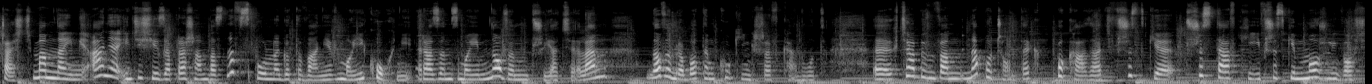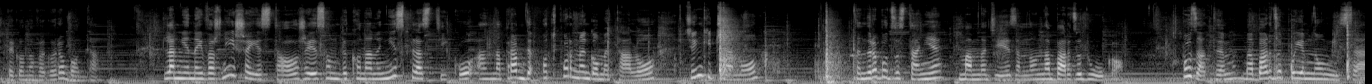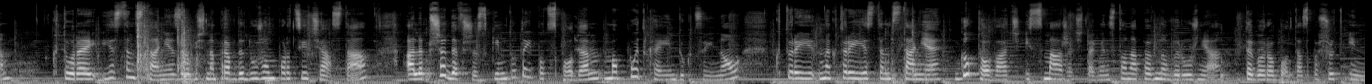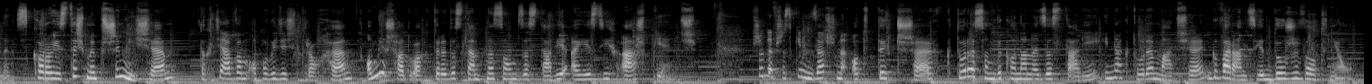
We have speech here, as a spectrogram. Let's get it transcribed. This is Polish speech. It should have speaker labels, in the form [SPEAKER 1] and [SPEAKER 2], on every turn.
[SPEAKER 1] Cześć, mam na imię Ania i dzisiaj zapraszam Was na wspólne gotowanie w mojej kuchni razem z moim nowym przyjacielem, nowym robotem Cooking Chef Kenwood. E, Chciałabym Wam na początek pokazać wszystkie przystawki i wszystkie możliwości tego nowego robota. Dla mnie najważniejsze jest to, że jest on wykonany nie z plastiku, a naprawdę odpornego metalu, dzięki czemu ten robot zostanie, mam nadzieję, ze mną na bardzo długo. Poza tym ma bardzo pojemną misę, której jestem w stanie zrobić naprawdę dużą porcję ciasta, ale przede wszystkim tutaj pod spodem ma płytkę indukcyjną, której, na której jestem w stanie gotować i smażyć, tak więc to na pewno wyróżnia tego robota spośród innych. Skoro jesteśmy przy misie, to chciałam Wam opowiedzieć trochę o mieszadłach, które dostępne są w zestawie, a jest ich aż pięć. Przede wszystkim zacznę od tych trzech, które są wykonane ze stali i na które macie gwarancję dożywotnią.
